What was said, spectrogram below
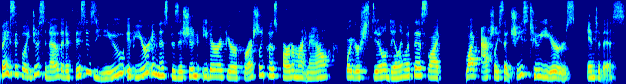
basically just know that if this is you, if you're in this position, either if you're freshly postpartum right now or you're still dealing with this, like like Ashley said, she's two years into this,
